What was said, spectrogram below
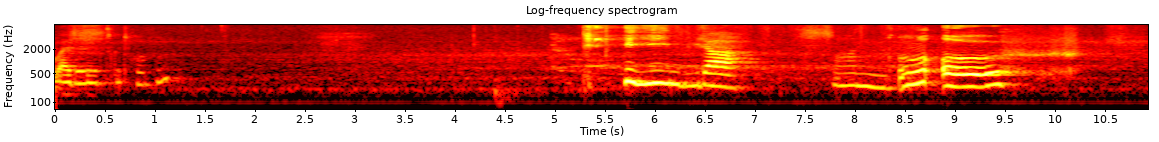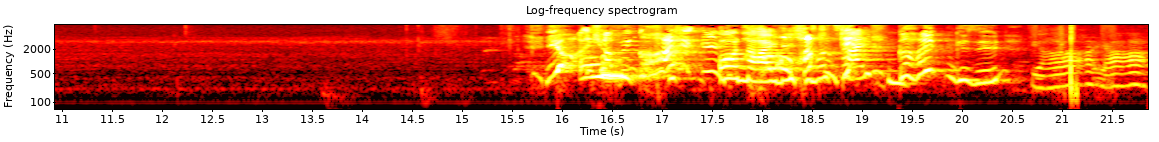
beide jetzt getroffen. Wieder. Mann. Oh oh. Ja, ich hab ihn gehalten. Oh nein, ich hast muss den gehalten gesehen? Ja, ja.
